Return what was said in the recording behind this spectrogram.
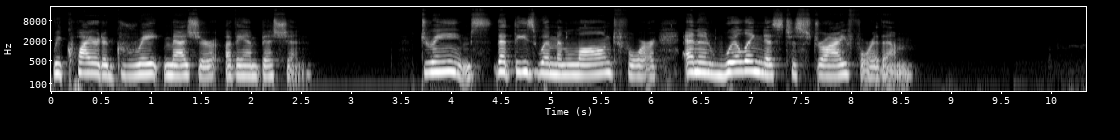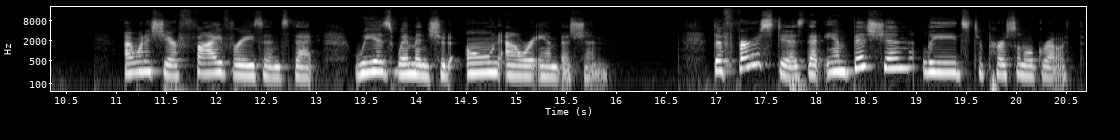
required a great measure of ambition dreams that these women longed for and a willingness to strive for them. I want to share five reasons that we as women should own our ambition. The first is that ambition leads to personal growth.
